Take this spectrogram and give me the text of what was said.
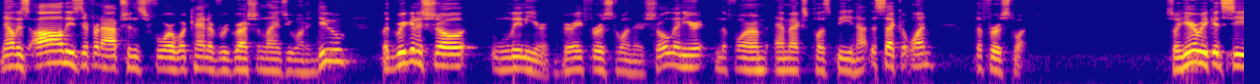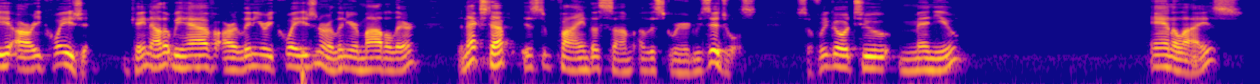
Now there's all these different options for what kind of regression lines we want to do, but we're going to show linear, the very first one there. Show linear in the form mx plus b, not the second one, the first one. So here we could see our equation. Okay, now that we have our linear equation or a linear model there, the next step is to find the sum of the squared residuals. So if we go to Menu, Analyze,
